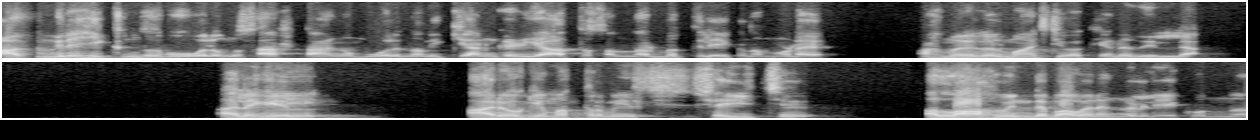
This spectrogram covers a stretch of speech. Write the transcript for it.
ആഗ്രഹിക്കുന്നത് പോലും സാഷ്ടാംഗം പോലും നമിക്കാൻ കഴിയാത്ത സന്ദർഭത്തിലേക്ക് നമ്മുടെ അഹ്മലുകൾ മാറ്റി വെക്കേണ്ടതില്ല അല്ലെങ്കിൽ ആരോഗ്യം അത്രമേ ശയിച്ച് അള്ളാഹുവിന്റെ ഭവനങ്ങളിലേക്കൊന്ന്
